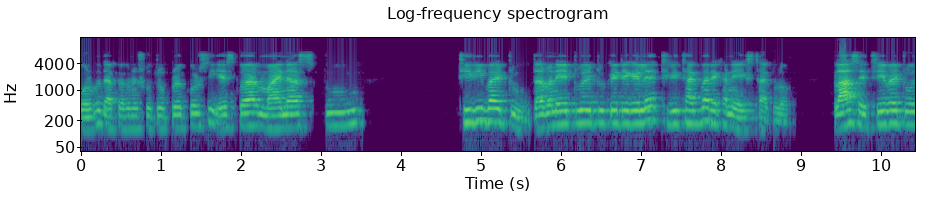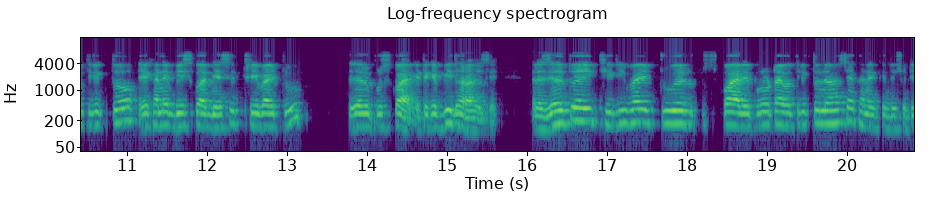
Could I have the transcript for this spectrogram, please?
করব। দেখো এখানে সূত্র প্রয়োগ করছি a square minus two three by two তার মানে এই টু এই টু কেটে গেলে থ্রি থাকবে আর এখানে এক্স থাকল। প্লাস এই থ্রি বাই টু অতিরিক্ত, এখানে বি স্কোয়ার নিয়েছি থ্রি বাই টু এর উপর স্কোয়ার এটাকে বি ধরা হয়েছে। তাহলে যেহেতু এই থ্রি বাই টু এর স্কোয়ার পুরোটাই অতিরিক্ত নেওয়া হয়েছে, এখানে কিন্তু সেটি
